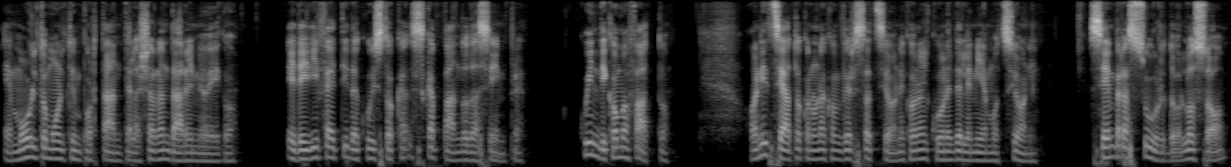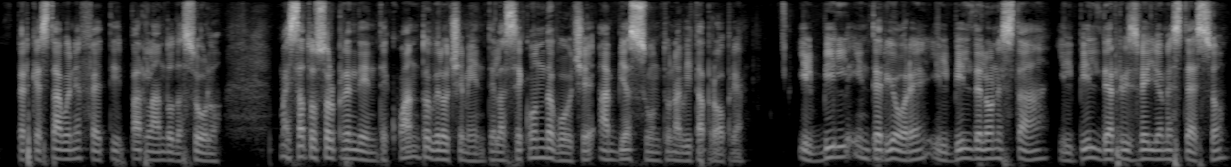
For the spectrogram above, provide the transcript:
È molto molto importante lasciare andare il mio ego e dei difetti da cui sto ca- scappando da sempre. Quindi come ho fatto? Ho iniziato con una conversazione con alcune delle mie emozioni. Sembra assurdo, lo so, perché stavo in effetti parlando da solo, ma è stato sorprendente quanto velocemente la seconda voce abbia assunto una vita propria. Il Bill interiore? Il Bill dell'onestà? Il Bill del risveglio a me stesso?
